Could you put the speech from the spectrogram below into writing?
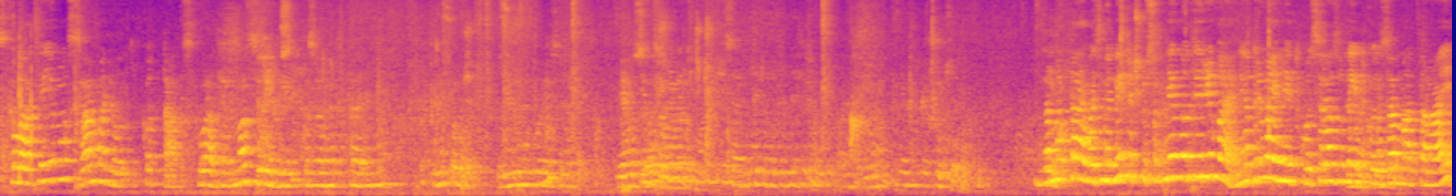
Складаємо самольотик. Отак складаємо серединку загортаємо. Я Замотай, возьми ниточку, щоб не одривай, не одривай нитку, сразу ниткою замотай,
